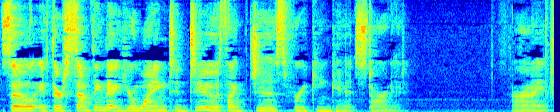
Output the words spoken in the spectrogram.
So if there's something that you're wanting to do, it's like just freaking get started. All right.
